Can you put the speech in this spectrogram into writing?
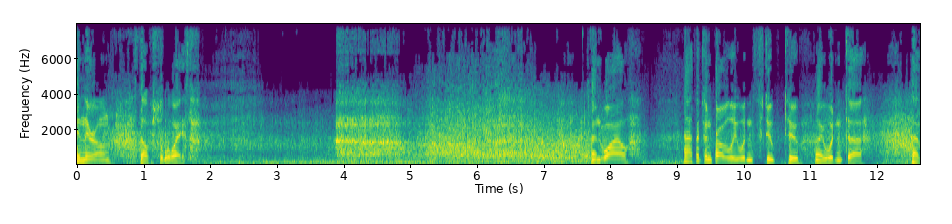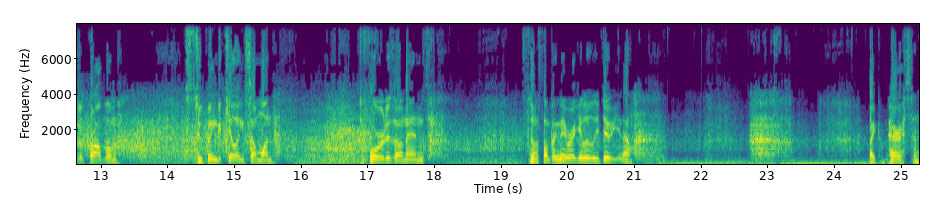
in their own selfish little ways. And while Atherton probably wouldn't stoop to, I wouldn't uh, have a problem stooping to killing someone to forward his own ends, it's not something they regularly do, you know? By comparison,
